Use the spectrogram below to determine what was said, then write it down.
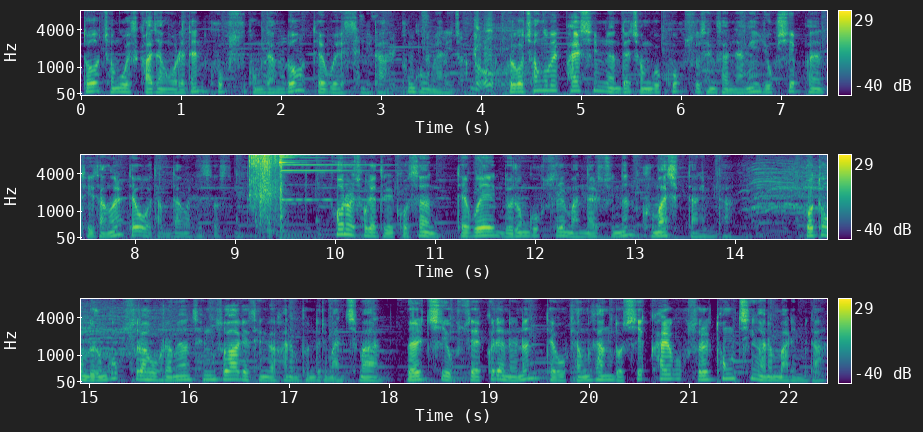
또 전국에서 가장 오래된 국수 공장도 대구에 있습니다. 풍국면이죠. 그리고 1980년대 전국 국수 생산량의 60% 이상을 대구가 담당을 했었습니다. 오늘 소개드릴 곳은 대구의 누룽국수를 만날 수 있는 구마식당입니다. 보통 누룽국수라고 그러면 생소하게 생각하는 분들이 많지만 멸치 육수에 끓여내는 대구 경상도식 칼국수를 통칭하는 말입니다.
